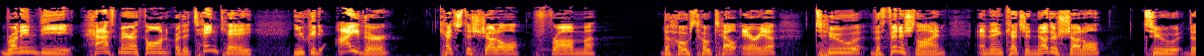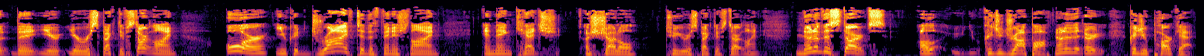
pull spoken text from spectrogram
running the half marathon or the 10K, you could either catch the shuttle from the host hotel area to the finish line and then catch another shuttle to the, the your, your respective start line, or you could drive to the finish line and then catch a shuttle to your respective start line. None of the starts could you drop off? None of the, or could you park at?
